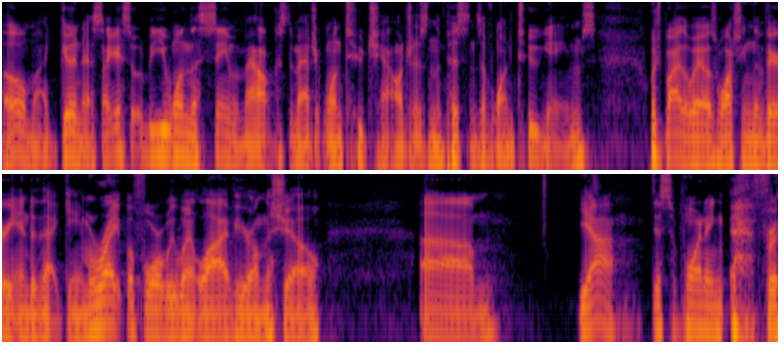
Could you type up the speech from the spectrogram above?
Oh my goodness. I guess it would be you won the same amount because the Magic won two challenges and the Pistons have won two games. Which by the way, I was watching the very end of that game right before we went live here on the show. Um yeah, disappointing for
